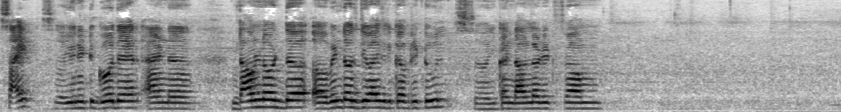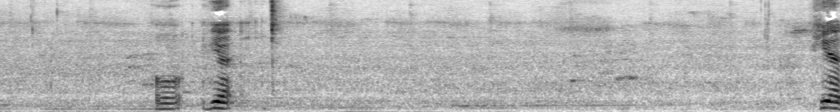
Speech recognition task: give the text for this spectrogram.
site. So you need to go there and uh, download the uh, Windows device recovery tool. So you can download it from oh here here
